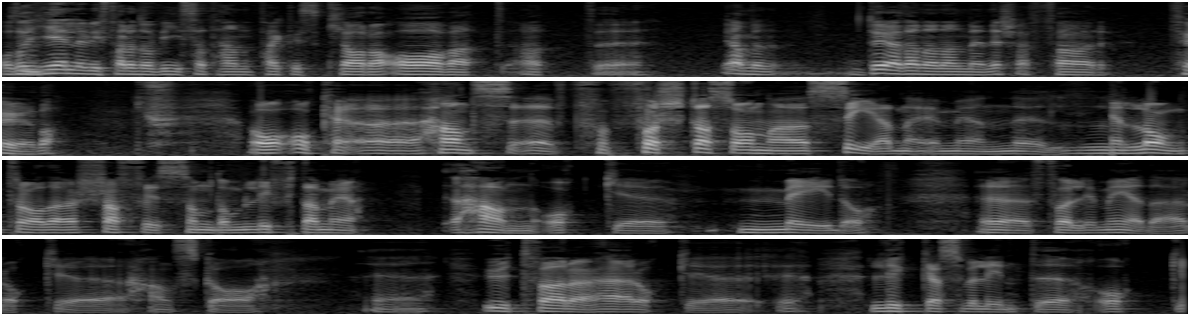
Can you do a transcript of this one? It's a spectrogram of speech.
Och då Mm. gäller det för honom att visa att han faktiskt klarar av att, att eh, ja, men, döda en annan människa för föda. Och, och uh, hans uh, första sådana scen är med en, eh, en långtradarchaffis som de lyfter med. Han och uh, May då uh, följer med där och han ska utföra det här och lyckas väl inte. Och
